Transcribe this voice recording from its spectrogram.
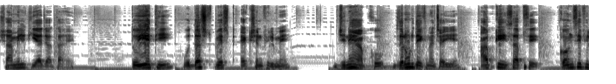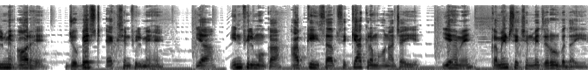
शामिल किया जाता है। तो ये थी वो दस बेस्ट एक्शन फ़िल्में जिन्हें आपको ज़रूर देखना चाहिए। आपके हिसाब से कौन सी फ़िल्में और है जो बेस्ट एक्शन फ़िल्में हैं? या इन फ़िल्मों का आपके हिसाब से क्या क्रम होना चाहिए? ये हमें कमेंट सेक्शन में ज़रूर बताइए।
